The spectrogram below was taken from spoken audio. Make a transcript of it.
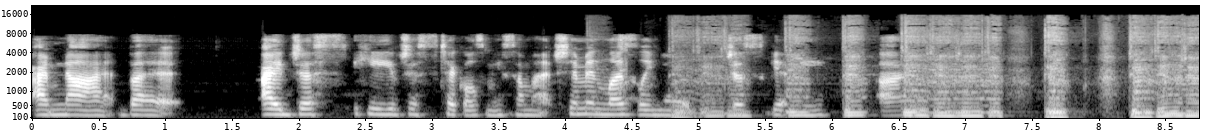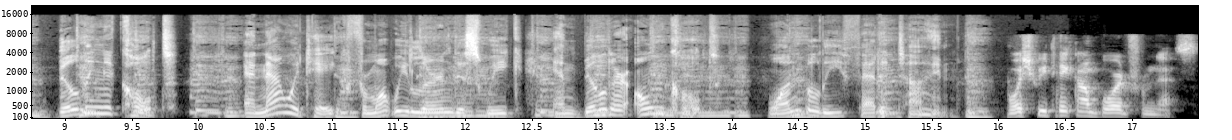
I'm not, but I just he just tickles me so much. Him and Leslie Knope just get me. Uh, Building a cult. And now we take from what we learned this week and build our own cult, one belief at a time. What should we take on board from this?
